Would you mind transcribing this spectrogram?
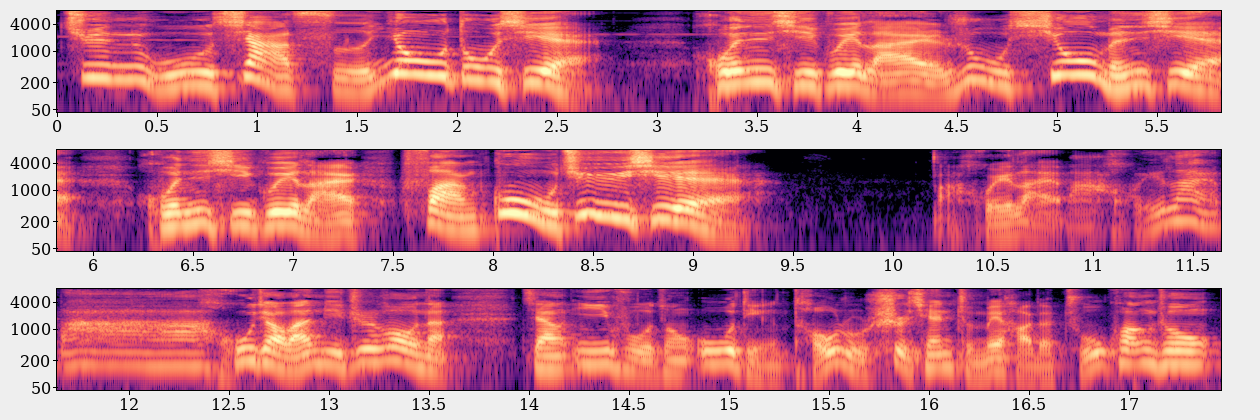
君无下此幽都谢；魂兮归来，入修门谢；魂兮归来，返故居歇。”啊，回来吧，回来吧！呼叫完毕之后呢，将衣服从屋顶投入事先准备好的竹筐中，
